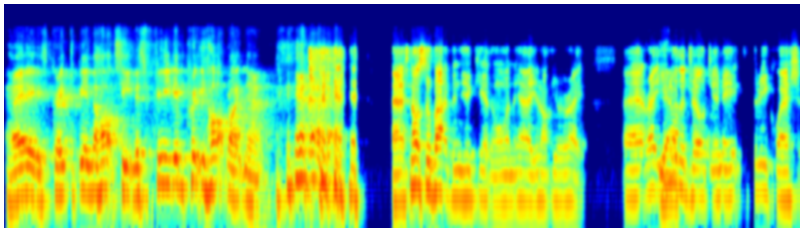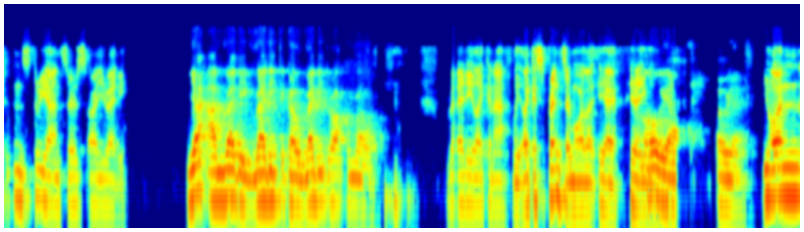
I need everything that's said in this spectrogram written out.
Hey, it's great to be in the hot seat, and it's feeling pretty hot right now. uh, it's not so bad in the UK at the moment. Yeah, you're not. You're right. Uh, right, you yeah. know the drill, Jamie. Three questions, three answers. Are you ready? Yeah, I'm ready. Ready to go. Ready to rock and roll. ready like an athlete, like a sprinter, more like yeah. Here you oh, go. Oh yeah. Oh yeah. You won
